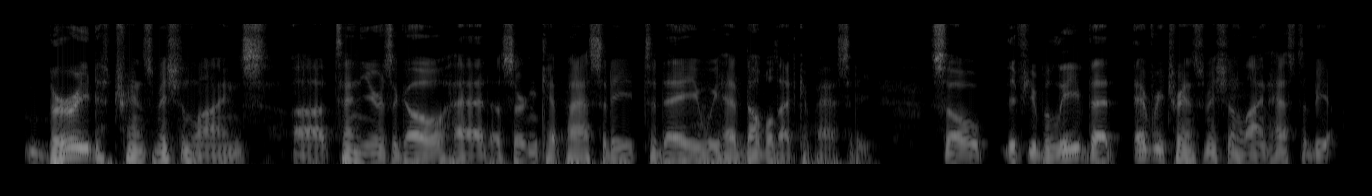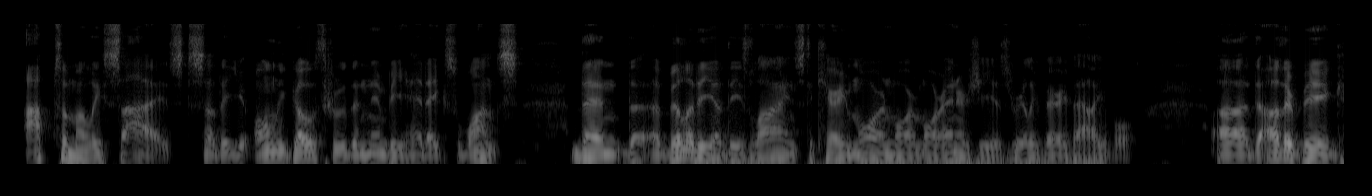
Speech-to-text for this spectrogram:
buried transmission lines uh, 10 years ago had a certain capacity. Today we have double that capacity. So if you believe that every transmission line has to be optimally sized so that you only go through the NIMBY headaches once, then the ability of these lines to carry more and more and more energy is really very valuable. Uh, the other big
